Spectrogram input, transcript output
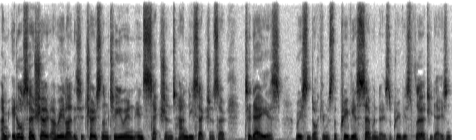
Um, it also shows, I really like this, it shows them to you in, in sections, handy sections. So today's recent documents, the previous seven days, the previous 30 days. And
